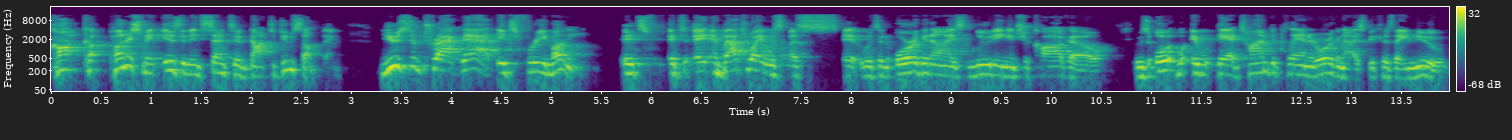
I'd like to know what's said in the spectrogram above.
con- punishment is an incentive not to do something. You subtract that, it's free money. It's it's and that's why it was a it was an organized looting in Chicago. It was it, they had time to plan and organize because they knew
